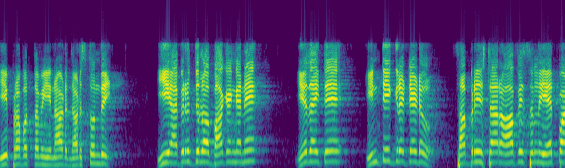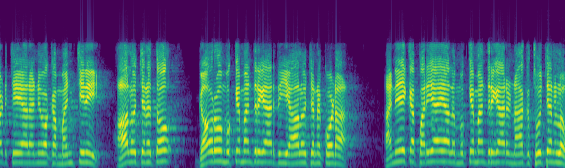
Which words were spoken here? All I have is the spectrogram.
ఈ ప్రభుత్వం ఈనాడు నడుస్తుంది. ఈ అభివృద్ధిలో భాగంగానే ఏదైతే ఇంటిగ్రేటెడ్ సబ్ రిజిస్టార్ ఆఫీసులను ఏర్పాటు చేయాలని ఒక మంచి ఆలోచనతో గౌరవ ముఖ్యమంత్రి గారిది ఈ ఆలోచన కూడా అనేక పర్యాయాలు ముఖ్యమంత్రి గారు నాకు సూచనలు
